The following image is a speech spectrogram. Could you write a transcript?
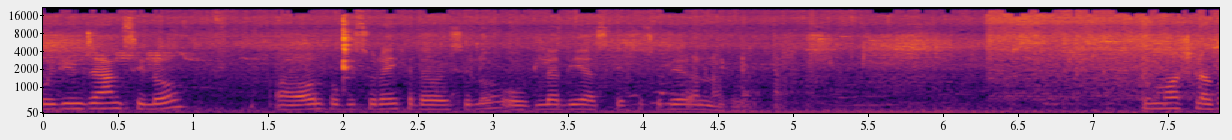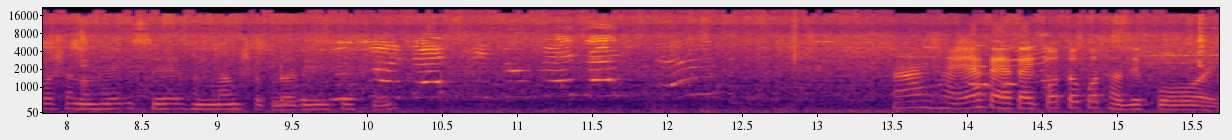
ওই দিন জান ছিল অল্প কিছু রেখে দেওয়া হয়েছিল, ওগুলা দিয়ে আজকে কিছু দিয়ে রান্না করব। তো মশলা কষানো হয়ে গেছে, এখন মাংসগুলো দিয়ে দিতেছে। হ্যাঁ হ্যাঁ একা একাই কত কথা যে কয়।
